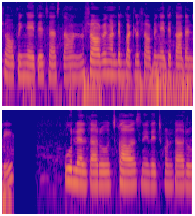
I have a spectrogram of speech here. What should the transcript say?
షాపింగ్ అయితే చేస్తూ ఉంటాం షాపింగ్ అంటే బట్టల షాపింగ్ అయితే కాదండి. ఊర్లో వెళ్తారు కావాల్సినవి తెచ్చుకుంటారు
